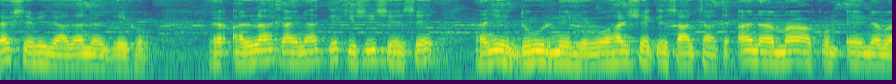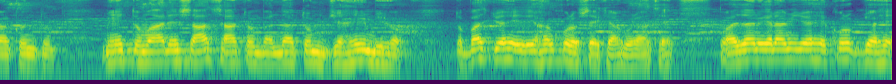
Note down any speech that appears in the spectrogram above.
رخ سے بھی زیادہ نزدیک ہوں۔ اللہ کائنات کے کسی شے سے ہاں جی دور نہیں ہے، وہ ہر شے کے ساتھ ساتھ ہے۔ انا کم اے نما کن تم میں تمہارے ساتھ ساتھ ہوں بندہ، تم جہیں بھی ہو۔ تو بس جو ہے، یہاں قرب سے کیا مراد ہے؟ تو اذان گرامی جو ہے، قرب جو ہے،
